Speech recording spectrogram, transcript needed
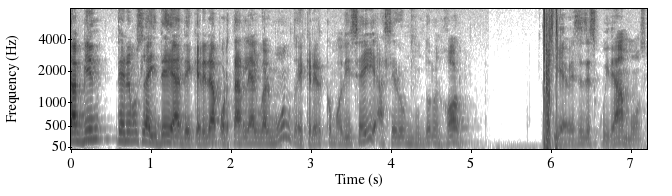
también tenemos la idea de querer aportarle algo al mundo, de querer, como dice ahí, hacer un mundo mejor. Y a veces descuidamos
